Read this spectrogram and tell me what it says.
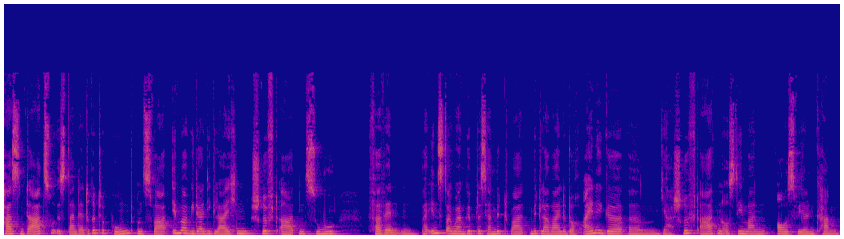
Passend dazu ist dann der dritte Punkt, und zwar immer wieder die gleichen Schriftarten zu verwenden. Bei Instagram gibt es ja mit, mittlerweile doch einige ähm, ja, Schriftarten, aus denen man auswählen kann.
